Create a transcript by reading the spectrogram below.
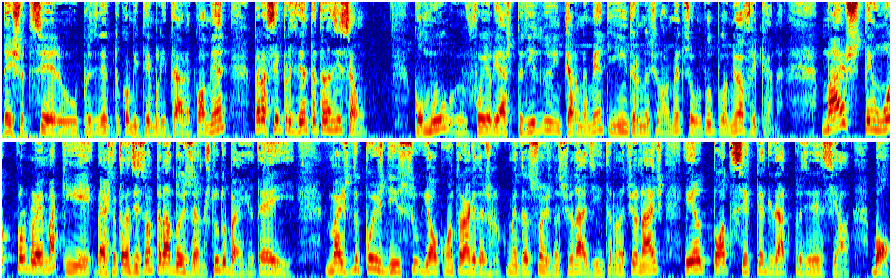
deixa de ser o presidente do Comitê Militar atualmente para ser presidente da transição como foi, aliás, pedido internamente e internacionalmente, sobretudo pela União Africana. Mas tem um outro problema aqui. Esta transição terá dois anos, tudo bem, até aí. Mas depois disso, e ao contrário das recomendações nacionais e internacionais, ele pode ser candidato presidencial. Bom,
